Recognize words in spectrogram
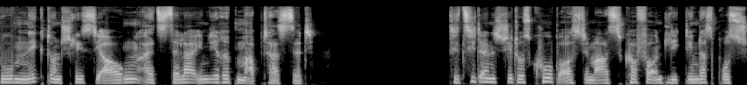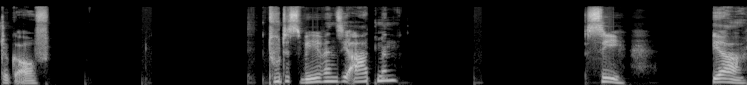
Ruben nickt und schließt die Augen, als Stella ihm die Rippen abtastet. Sie zieht ein Stethoskop aus dem Arztkoffer und legt ihm das Bruststück auf. Tut es weh, wenn Sie atmen? Sie. Ja.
